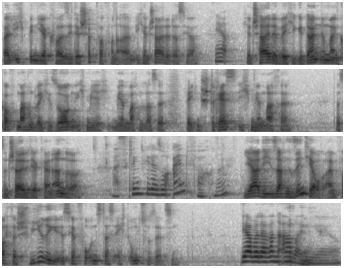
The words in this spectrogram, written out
Weil ich bin ja quasi der Schöpfer von allem. Ich entscheide das ja. Ja, Ich entscheide, welche Gedanken in meinen Kopf machen, welche Sorgen ich mir, mir machen lasse, welchen Stress ich mir mache. Das entscheidet ja kein anderer. das klingt wieder so einfach. Ne? Ja, die Sachen sind ja auch einfach. Das Schwierige ist ja für uns, das echt umzusetzen. Ja, aber daran arbeiten wir ja.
